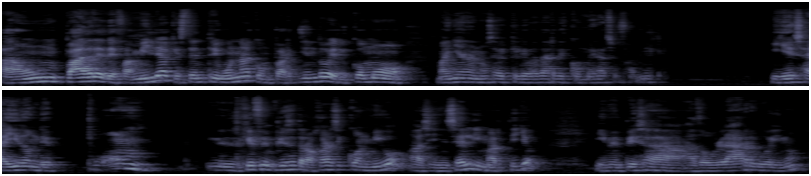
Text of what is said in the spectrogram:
a, un padre de familia que está en tribuna compartiendo el cómo mañana no sabe qué le va a dar de comer a su familia. Y es ahí donde ¡pum! el jefe empieza a trabajar así conmigo, a cincel y martillo, y me empieza a doblar, güey, ¿no?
